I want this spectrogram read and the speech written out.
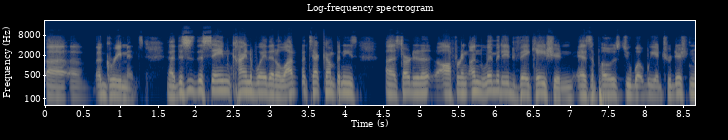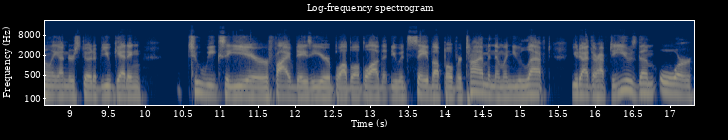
uh, uh, agreements. Uh, this is the same kind of way that a lot of tech companies uh, started uh, offering unlimited vacation as opposed to what we had traditionally understood of you getting two weeks a year or five days a year, blah, blah, blah, that you would save up over time. And then when you left, you'd either have to use them or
